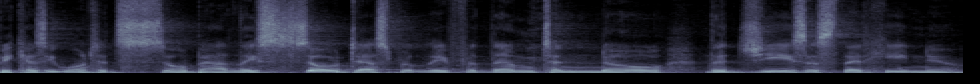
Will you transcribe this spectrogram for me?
because he wanted so badly, so desperately for them to know the Jesus that he knew.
